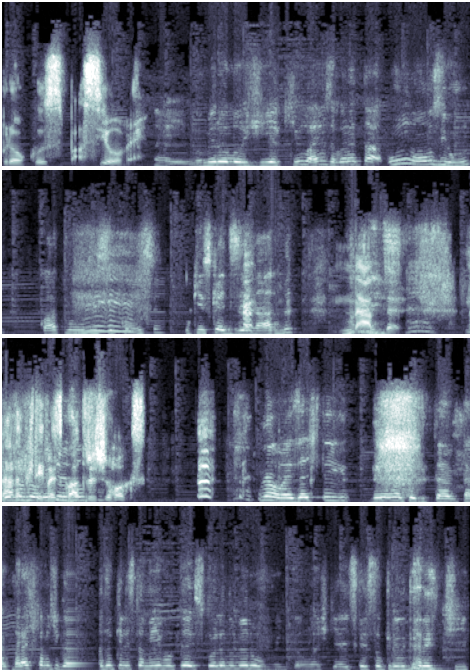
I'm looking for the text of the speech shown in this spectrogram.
Broncos passeou, velho. É, numerologia aqui, o Lions agora tá 1-11-1, 4 1 de sequência. o que isso quer dizer nada. Nada. Nada porque tem mais quatro vão... jogos. Não, mas acho que tem, tem uma coisa que tá, tá praticamente garantido que eles também vão ter a escolha número um. Então acho que é isso que eles estão querendo garantir.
